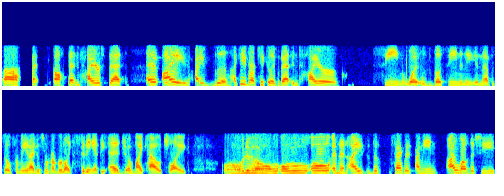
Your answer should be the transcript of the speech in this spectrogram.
Uh, but oh, that entire that I I I, bleh, I can't even articulate, but that entire scene was the scene in the in the episode for me, and I just remember like sitting at the edge of my couch, like, oh no, oh oh, and then I the fact that I mean I love that she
